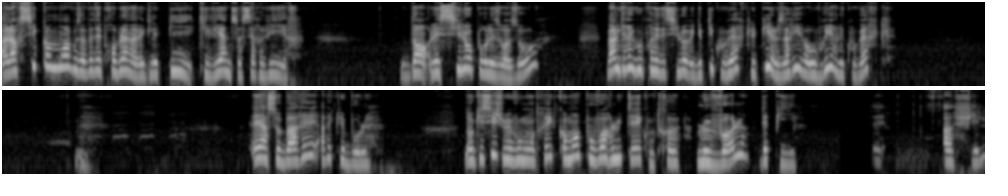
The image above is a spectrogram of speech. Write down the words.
Alors si comme moi vous avez des problèmes avec les pies qui viennent se servir dans les silos pour les oiseaux, malgré que vous prenez des silos avec des petits couvercles, les pies elles arrivent à ouvrir les couvercles et à se barrer avec les boules. Donc ici je vais vous montrer comment pouvoir lutter contre le vol des pies. C'est un fil,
